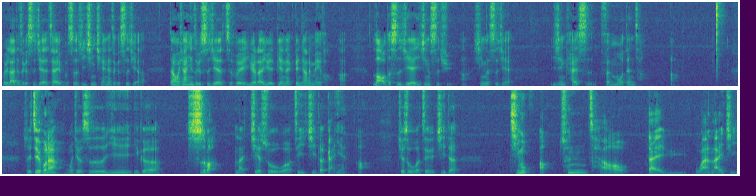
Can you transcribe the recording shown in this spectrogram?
回来的这个世界再也不是疫情前的这个世界了，但我相信这个世界只会越来越变得更加的美好啊！老的世界已经死去啊，新的世界已经开始粉墨登场啊！所以最后呢，我就是以一个诗吧来结束我这一集的感言啊，就是我这一集的。题目啊，春潮带雨晚来急，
